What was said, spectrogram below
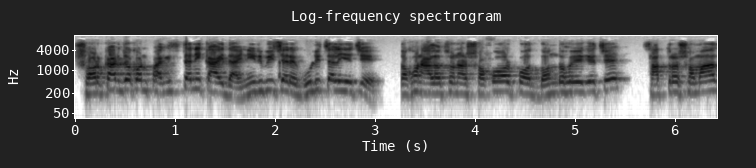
সরকার যখন পাকিস্তানি কায়দায় নির্বিচারে গুলি চালিয়েছে, তখন আলোচনার সকল পথ বন্ধ হয়ে গেছে। ছাত্র সমাজ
